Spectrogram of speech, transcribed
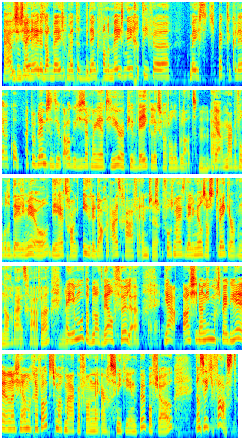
Ja, Dus die zijn de hele dag bezig met het bedenken van de meest negatieve meest spectaculaire kop. Het probleem is natuurlijk ook dat je zeg maar, je hebt hier heb je wekelijks een roddelblad. Mhm. Uh, Ja. Maar bijvoorbeeld de Daily Mail, die heeft gewoon iedere dag een uitgave. En Ja. volgens mij heeft de Daily Mail zelfs twee keer op een dag een uitgave. En je moet dat blad wel vullen. Ja, als je dan niet mag speculeren en als je helemaal geen foto's mag maken van eh, ergens sneaky in een pub of zo, dan zit je vast.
